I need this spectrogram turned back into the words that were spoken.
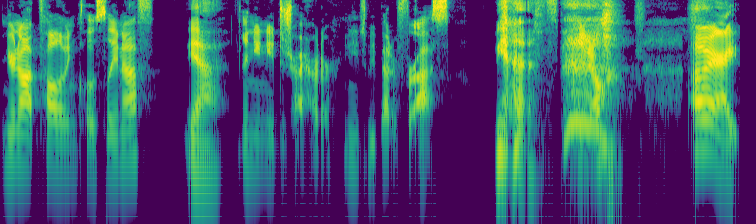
you're not following closely enough Yeah. and you need to try harder. You need to be better for us. Yes. You know? All right,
